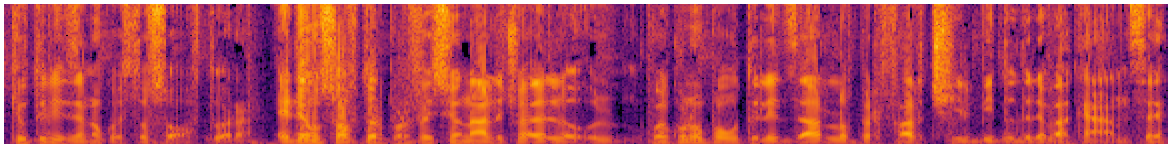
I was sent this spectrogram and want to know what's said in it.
che utilizzano questo software ed è un software professionale, cioè lo, qualcuno può utilizzarlo per farci il video delle vacanze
